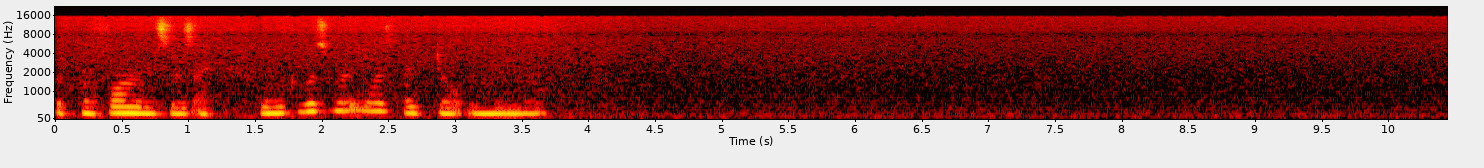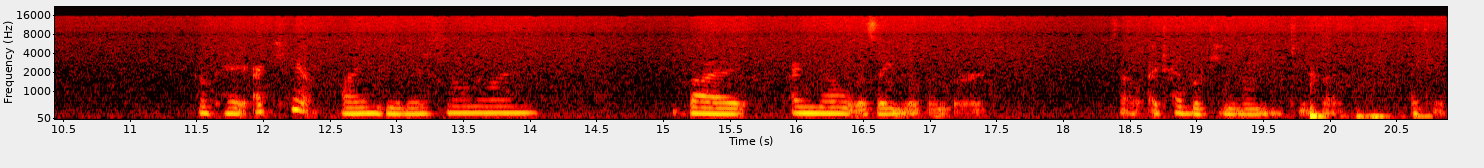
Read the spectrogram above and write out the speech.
the performances I think was what it was. I don't remember. Okay, I can't find the original one, but I know it was like November. So I tried looking on YouTube, but I can't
